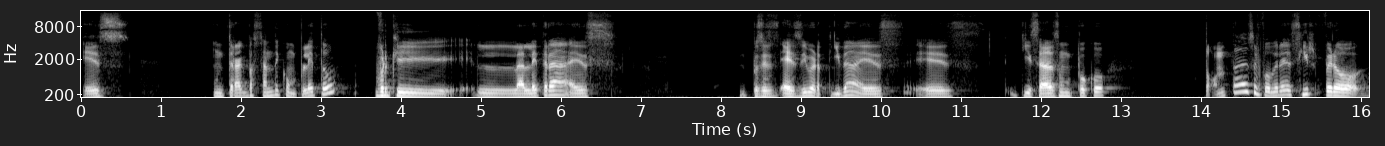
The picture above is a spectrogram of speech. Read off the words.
es un track bastante completo. Porque la letra es. Pues es, es divertida, es. es quizás un poco tonta, se podría decir, pero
